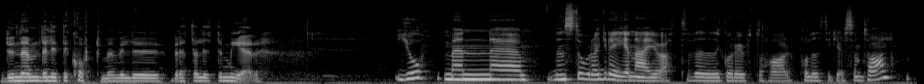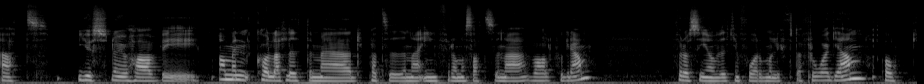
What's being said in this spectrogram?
Du nämnde lite kort, men vill du berätta lite mer? Jo, men eh, den stora grejen är ju att vi går ut och har politikersamtal. Att just nu har vi ja, men, kollat lite med partierna inför de har satt sina valprogram. För att se om vi kan få dem att lyfta frågan och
